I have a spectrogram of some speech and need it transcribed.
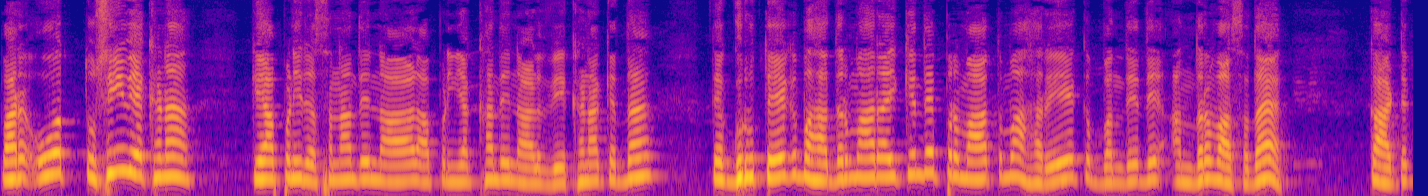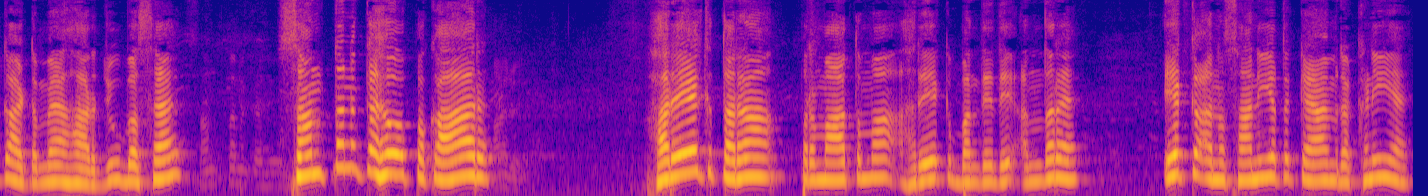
ਪਰ ਉਹ ਤੁਸੀਂ ਵੇਖਣਾ ਕਿ ਆਪਣੀ ਰਸਨਾ ਦੇ ਨਾਲ, ਆਪਣੀ ਅੱਖਾਂ ਦੇ ਨਾਲ ਵੇਖਣਾ ਕਿੱਦਾਂ? ਤੇ ਗੁਰੂ ਤੇਗ ਬਹਾਦਰ ਮਹਾਰਾਜ ਕਹਿੰਦੇ, ਪ੍ਰਮਾਤਮਾ ਹਰੇਕ ਬੰਦੇ ਦੇ ਅੰਦਰ ਵਸਦਾ ਹੈ। ਘਟ ਘਟ ਮੈਂ ਹਰਜੂ ਬਸੈ ਸੰਤਨ ਕਹੋ ਪੁਕਾਰ। ਹਰੇਕ ਤਰ੍ਹਾਂ ਪ੍ਰਮਾਤਮਾ ਹਰੇਕ ਬੰਦੇ ਦੇ ਅੰਦਰ ਹੈ। ਇੱਕ ਇਨਸਾਨੀਅਤ ਕਾਇਮ ਰੱਖਣੀ ਹੈ।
